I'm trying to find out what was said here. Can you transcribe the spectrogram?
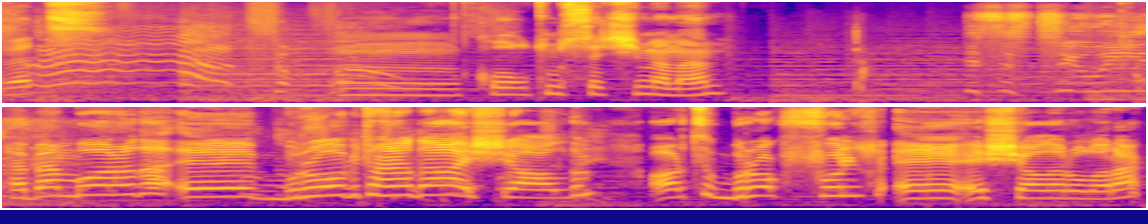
Evet. Hmm, koltuğumu seçeyim hemen. Ha ben bu arada e, bro bir tane daha eşya aldım. Artık Brock full e, eşyalar olarak.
